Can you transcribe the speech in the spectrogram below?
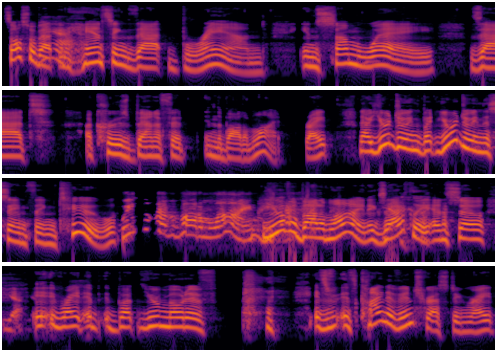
it's also about yeah. enhancing that brand in some way that accrues benefit in the bottom line right? Now you're doing but you're doing the same thing too. We still have a bottom line. You have a bottom line exactly. And so yeah. It, right it, but your motive it's it's kind of interesting right?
